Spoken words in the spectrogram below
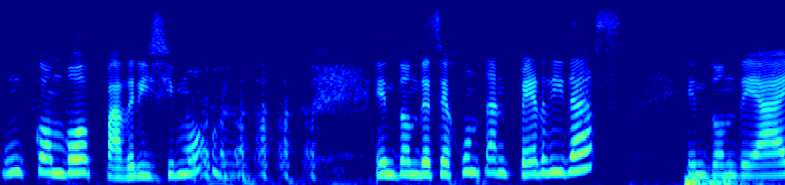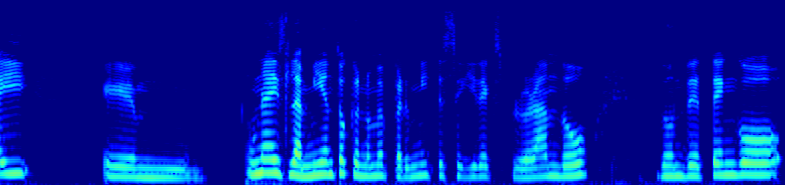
un combo padrísimo, en donde se juntan pérdidas, en donde hay em, un aislamiento que no me permite seguir explorando, donde tengo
